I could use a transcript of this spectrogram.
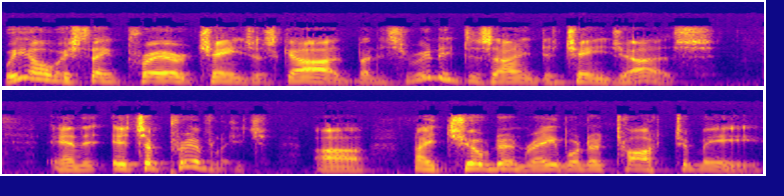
we always think prayer changes God, but it's really designed to change us. And it, it's a privilege. Uh, my children are able to talk to me.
